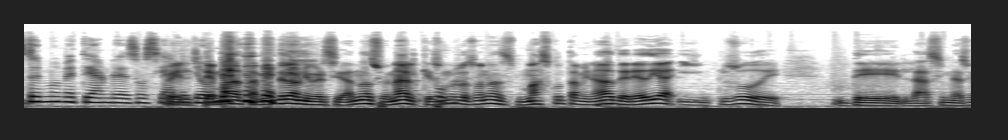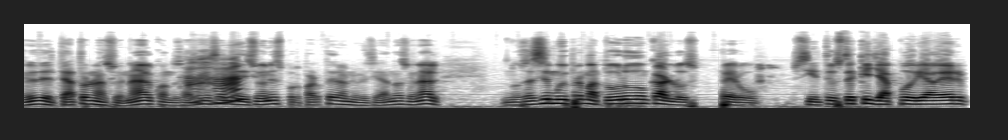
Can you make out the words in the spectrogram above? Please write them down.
Estoy muy metida en redes sociales. El tema también de la Universidad Nacional, que es una de las zonas más contaminadas de Heredia e incluso de, de las simulaciones del Teatro Nacional, cuando se hacen esas mediciones por parte de la Universidad Nacional. No sé si es muy prematuro, don Carlos, pero ¿siente usted que ya podría haber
